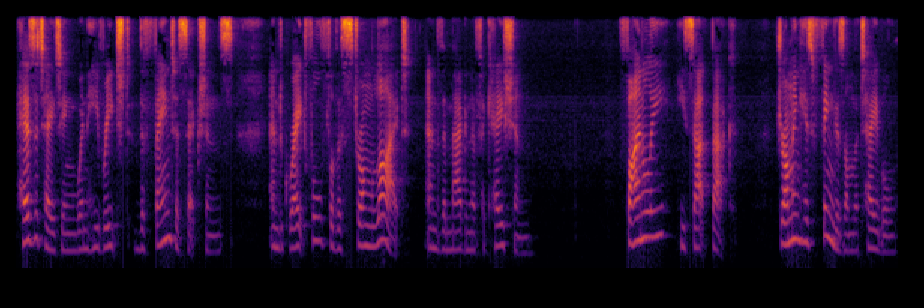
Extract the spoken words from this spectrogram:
hesitating when he reached the fainter sections, and grateful for the strong light and the magnification. Finally, he sat back, drumming his fingers on the table.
